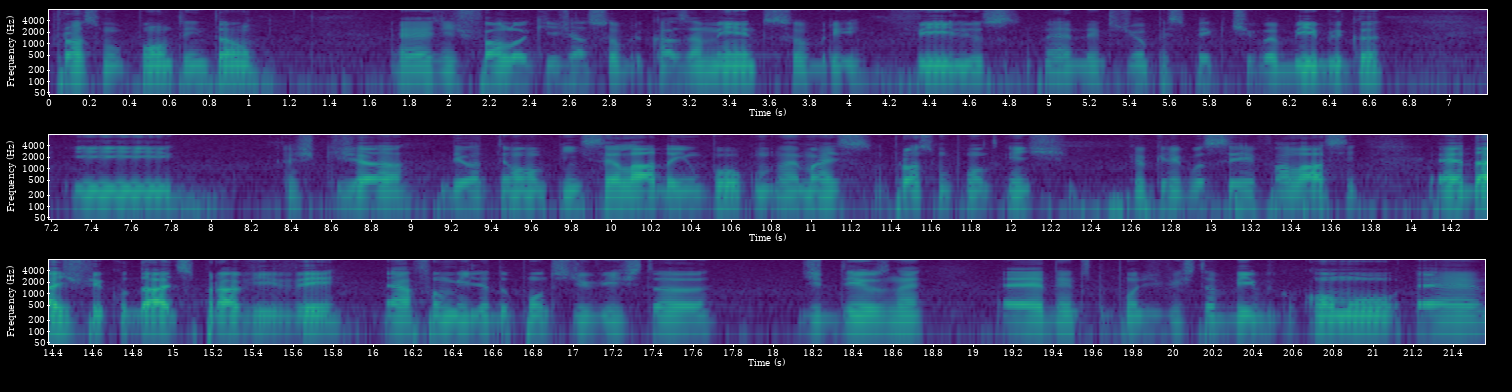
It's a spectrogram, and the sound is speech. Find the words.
próximo, ponto, então. É, a gente falou aqui já sobre casamento, sobre filhos, né, dentro de uma perspectiva bíblica. E acho que já deu até uma pincelada aí um pouco, né? mas o próximo ponto que, a gente, que eu queria que você falasse é das dificuldades para viver é, a família do ponto de vista de Deus, né? É, dentro do ponto de vista bíblico, como é,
